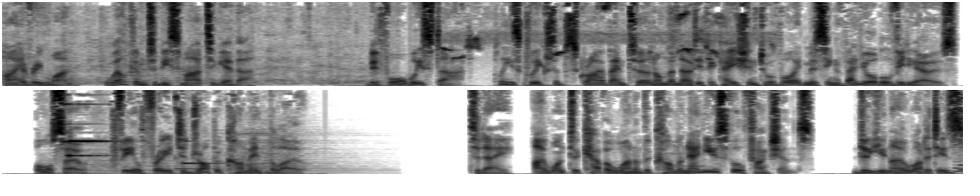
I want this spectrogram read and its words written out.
Hi everyone, welcome to Be Smart Together. Before we start, please click subscribe and turn on the notification to avoid missing valuable videos. Also, feel free to drop a comment below. Today, I want to cover one of the common and useful functions. Do you know what it is?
